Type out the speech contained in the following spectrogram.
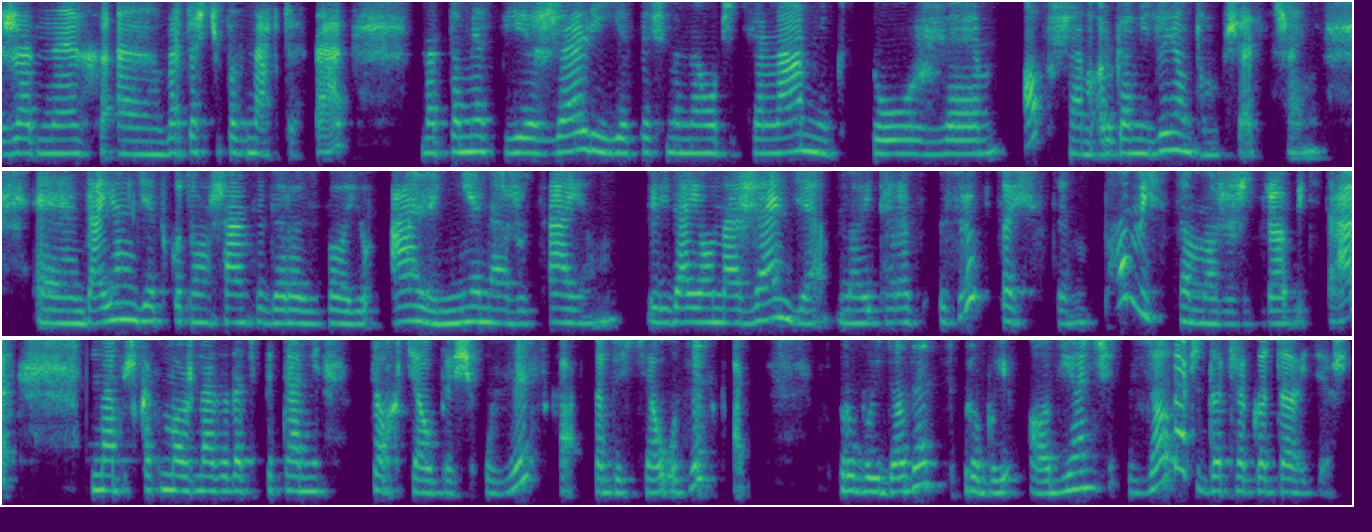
żadnych e, wartości poznawczych, tak? Natomiast jeżeli jesteśmy nauczycielami, którzy owszem, organizują tą przestrzeń, e, dają dziecku tą szansę do rozwoju, ale nie narzucają, czyli dają narzędzia, no i teraz zrób coś z tym, pomyśl, co możesz zrobić, tak? Na przykład można zadać pytanie, co chciałbyś uzyskać, co byś chciał uzyskać, spróbuj dodać, spróbuj odjąć, zobacz do czego dojdziesz.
